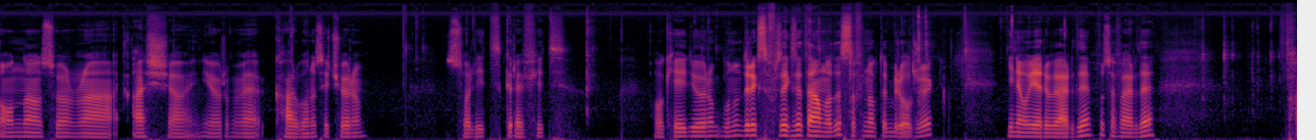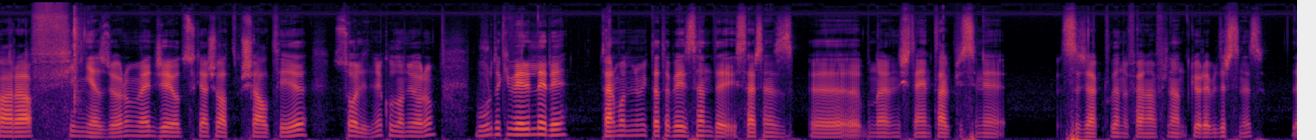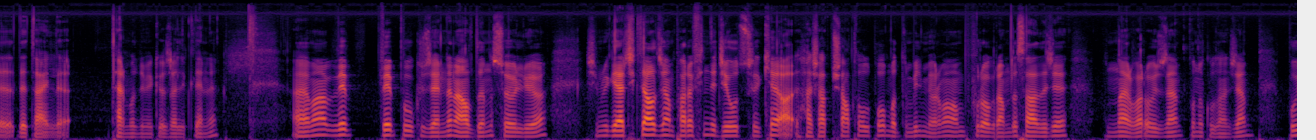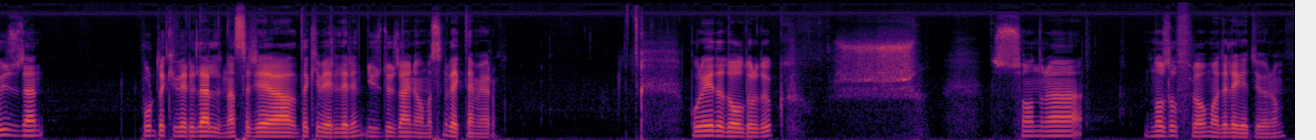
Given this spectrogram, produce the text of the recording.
Ondan sonra aşağı iniyorum ve karbonu seçiyorum. Solid, grafit. OK diyorum. Bunu direkt 0.8'e tamamladı. 0.1 olacak. Yine uyarı verdi. Bu sefer de parafin yazıyorum ve C32H66'yı solidini kullanıyorum. Buradaki verileri termodinamik database'den de isterseniz e, bunların işte entalpisini, sıcaklığını falan filan görebilirsiniz. De, detaylı termodinamik özelliklerini. Ama web, webbook üzerinden aldığını söylüyor. Şimdi gerçekte alacağım parafin de C32H66 olup olmadığını bilmiyorum ama bu programda sadece bunlar var. O yüzden bunu kullanacağım. Bu yüzden buradaki verilerle NASA CA'daki verilerin %100 aynı olmasını beklemiyorum. Burayı da doldurduk. Sonra nozzle flow modele gidiyorum.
